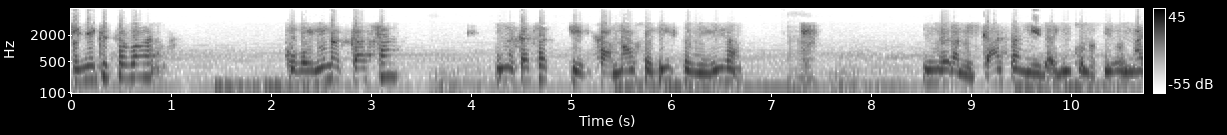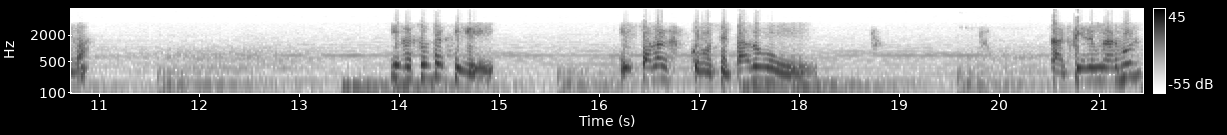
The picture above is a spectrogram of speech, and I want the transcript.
soñé que estaba como en una casa, una casa que jamás he visto en mi vida no era mi casa ni de algún conocido, nada. Y resulta que estaba como sentado al pie de un árbol.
